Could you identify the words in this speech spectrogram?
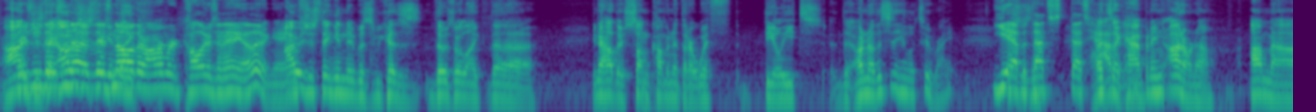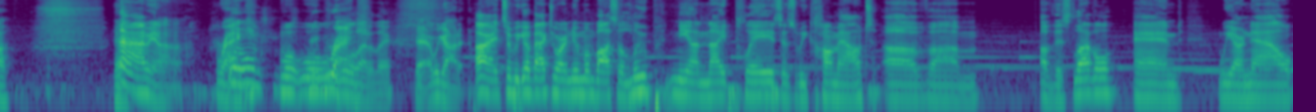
I was There's, just there's I was no, just there's thinking, no like- other armored colors in any other game. I was just thinking it was because those are like the, you know how there's some covenant that are with the elites. The- oh no, this is Halo Two, right? yeah, but that's that's happening. That's like happening. I don't know. I'm uh. Nah, I mean, I don't know. rank. Well, We'll, we'll, we'll rank. let it there. Yeah, we got it. All right, so we go back to our new Mombasa loop. Neon Night plays as we come out of um, of this level, and we are now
